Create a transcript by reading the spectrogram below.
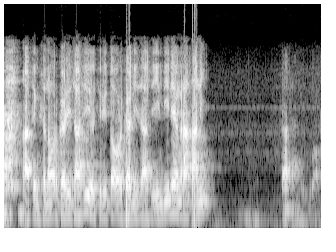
Nah, senang organisasi ya cerita organisasi. Intinya ngerasani rasane wong.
